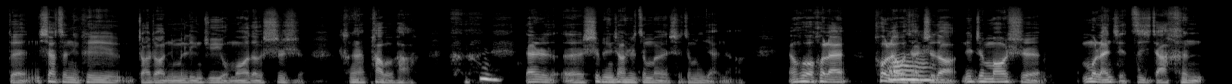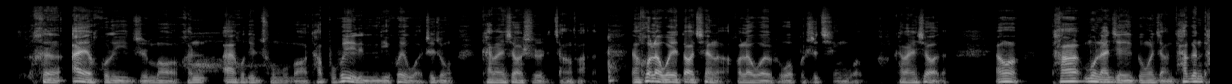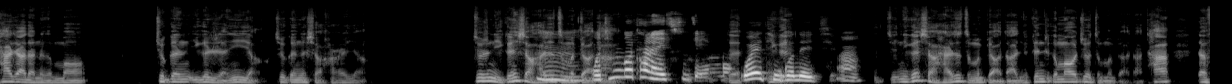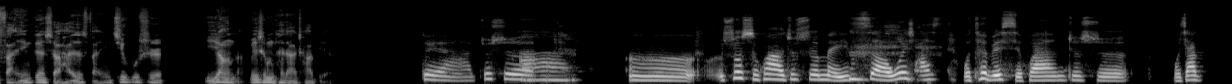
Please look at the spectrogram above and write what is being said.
对你下次你可以找找你们邻居有猫的试试，看看怕不怕。但是呃，视频上是这么是这么演的啊。然后后来后来我才知道，那只猫是木兰姐自己家很很爱护的一只猫，很爱护的一只宠物猫，它不会理会我这种开玩笑式讲法的。然后后来我也道歉了，后来我说我不知情，我开玩笑的。然后她木兰姐也跟我讲，她跟她家的那个猫就跟一个人一样，就跟个小孩一样。就是你跟小孩子怎么表达？我听过他那一次节目，我也听过那期。嗯，就你跟小孩子怎么表达，你跟这个猫就怎么表达，它的反应跟小孩子反应几乎是一样的，没什么太大差别。对啊，就是，嗯，说实话，就是每一次啊，为啥我特别喜欢，就是我家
